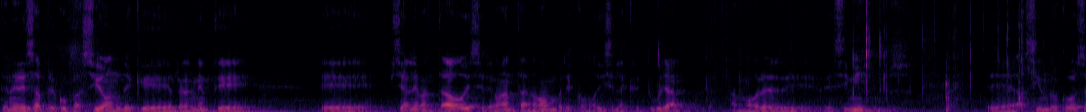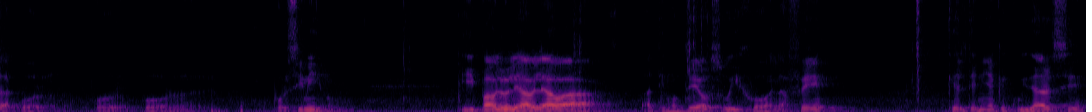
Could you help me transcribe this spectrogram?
tener esa preocupación de que realmente eh, se han levantado y se levantan hombres, como dice la Escritura, amadores de, de sí mismos, eh, haciendo cosas por, por, por, por sí mismos. Y Pablo le hablaba a Timoteo, su hijo, en la fe, que él tenía que cuidarse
